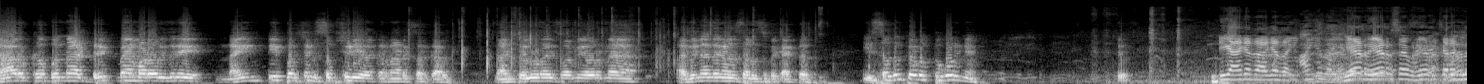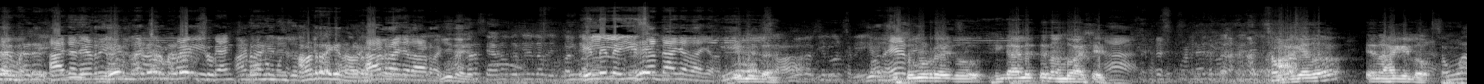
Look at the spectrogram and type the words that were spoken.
ಯಾರು ಕಬ್ಬನ್ನ ಡ್ರಿಪ್ ಮ್ಯಾನ್ ಮಾಡೋರಿದ್ರಿ ನೈಂಟಿ ಪರ್ಸೆಂಟ್ ಸಬ್ಸಿಡಿ ಇದೆ ಕರ್ನಾಟಕ ಸರ್ಕಾರ ನಾನು ಚೆಲುವರಾಯ ಸ್ವಾಮಿ ಅವ್ರನ್ನ ಅಭಿನಂದನೆಗಳನ್ನು ಸಲ್ಲಿಸಬೇಕಾಗ್ತದೆ. ಈ ಸದುಪಯೋಗ ತಗೋರಿ ನೀವು. ಈಗ ಆಗ್ಯದ ಆಗ್ಯದ. ಹೇಳ್ರಿ ಹೇಳ್ರಿ ಸಾಹೇಬ್ ಹೇಳ್ರಿ ಕರೆಕ್ಟ್ ಆಗ್ಯದ ಹೇಳ್ರಿ. ಒಂದು ಲಕ್ಷ ರೂಪಾಯಿ ಬ್ಯಾಂಕ್ ಲೋನ್ ಮಂಜೂರು ಆರ್ಡರ್ ಆಗ್ಯದ. ಆರ್ಡರ್ ಇಲ್ಲ ಇಲ್ಲ ಈ ಸದ್ದ ಆಗ್ಯದ ಆಗ್ಯದ. ಇಲ್ಲ ಇದು ಹಿಂಗಾಲತ್ತೆ ನಂದು ಆಸೆ. ಆಗ್ಯದ ಏನ್ ಆಗಿಲ್ಲ?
